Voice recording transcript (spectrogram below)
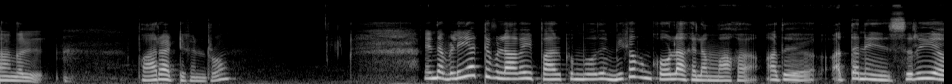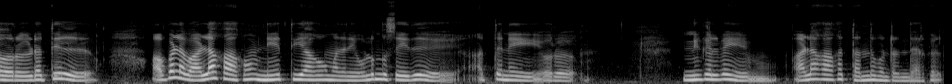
நாங்கள் பாராட்டுகின்றோம். இந்த விளையாட்டு விழாவை பார்க்கும்போது மிகவும் கோலாகலமாக அது அத்தனை சிறிய ஒரு இடத்தில் அவ்வளவு அழகாகவும் நேர்த்தியாகவும் அதனை ஒழுங்கு செய்து அத்தனை ஒரு நிகழ்வை அழகாக தந்து கொண்டிருந்தார்கள்.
